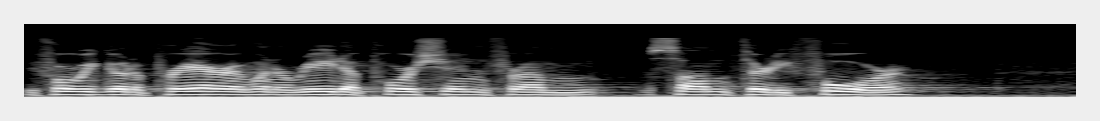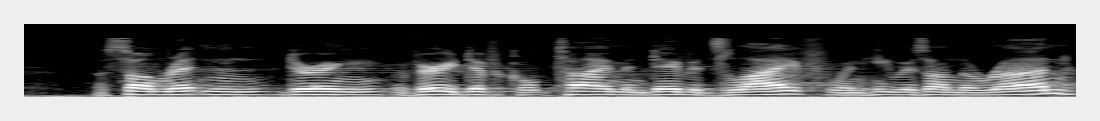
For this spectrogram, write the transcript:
Before we go to prayer, I want to read a portion from Psalm 34, a psalm written during a very difficult time in David's life when he was on the run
